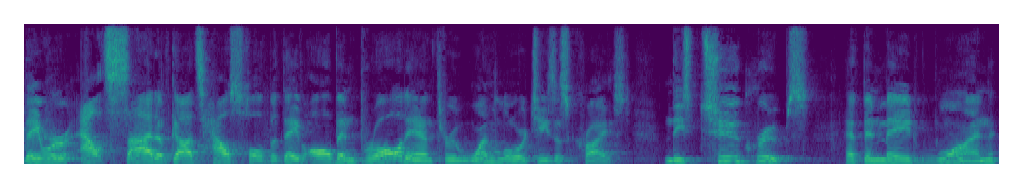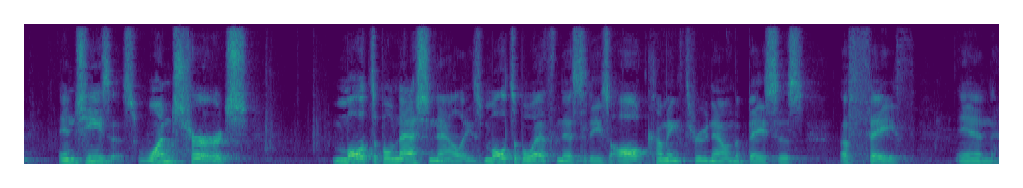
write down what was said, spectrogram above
They were outside of God's household, but they've all been brought in through one Lord Jesus Christ. And these two groups have been made one in Jesus. One church, multiple nationalities, multiple ethnicities, all coming through now on the basis of faith in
